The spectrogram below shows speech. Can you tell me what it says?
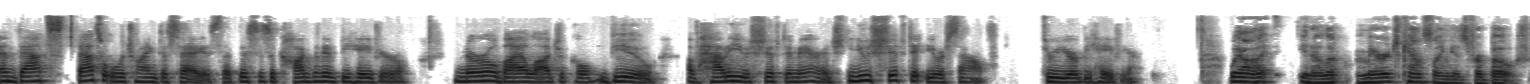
And that's, that's what we're trying to say is that this is a cognitive behavioral neurobiological view of how do you shift a marriage? You shift it yourself through your behavior. Well, you know, look, marriage counseling is for both,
